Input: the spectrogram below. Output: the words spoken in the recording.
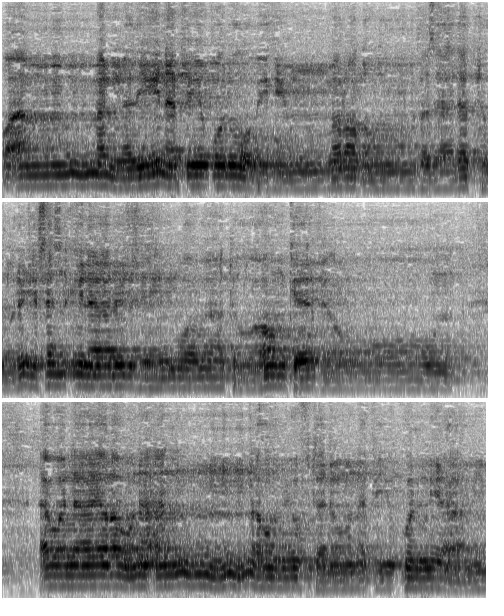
وأما الذين في قلوبهم مرض فزادتهم رجسا إلى رجسهم وماتوا وهم كافرون أولا يرون أنهم يفتنون في كل عام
